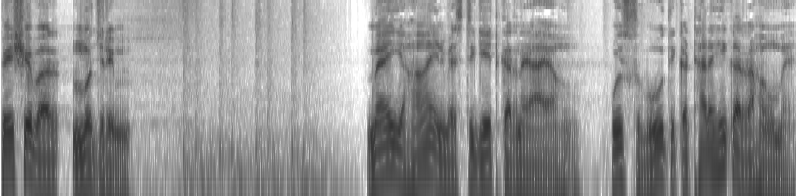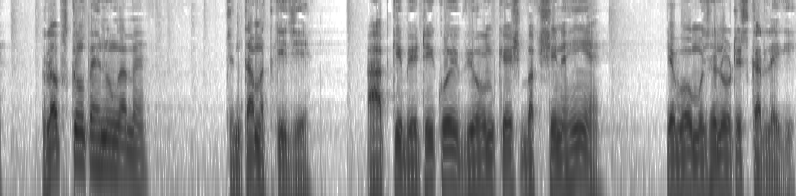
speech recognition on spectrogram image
पेशेवर मुजरिम। मैं यहाँ इन्वेस्टिगेट करने आया हूँ। कोई सबूत इकट्ठा नहीं कर रहा हूँ मैं। ग्लव्स क्यों पहनूँगा मैं? चिंता मत कीजिए। आपकी बेटी कोई व्योमकेश बख्शी नहीं है कि वो मुझे नोटिस कर लेगी।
